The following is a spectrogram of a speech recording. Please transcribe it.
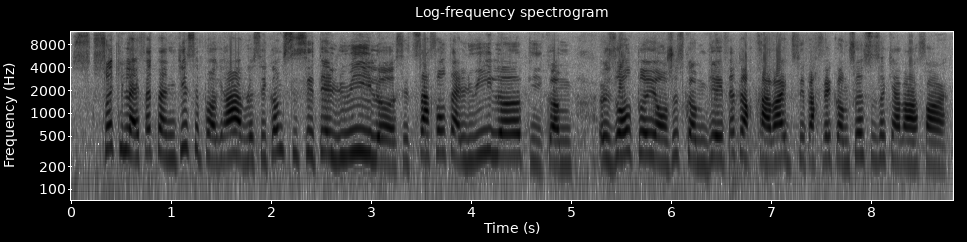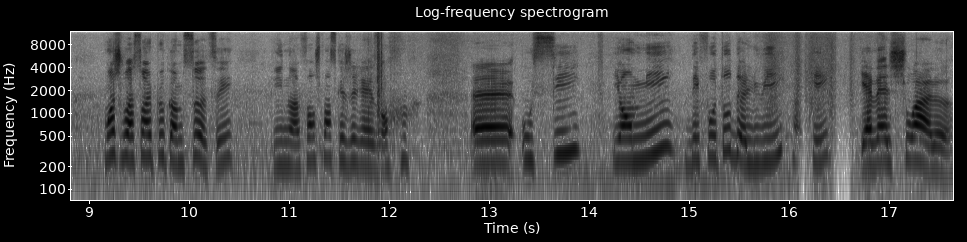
Ça qui l'a fait paniquer, c'est pas grave. C'est comme si c'était lui, là. C'est de sa faute à lui, là. Puis comme eux autres, ils ont juste comme bien fait leur travail, c'est parfait comme ça, c'est ça qu'il avait à faire. Moi, je vois ça un peu comme ça, tu sais. Puis dans le fond, je pense que j'ai raison. Euh, aussi, ils ont mis des photos de lui, OK? Il y avait le choix, là.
